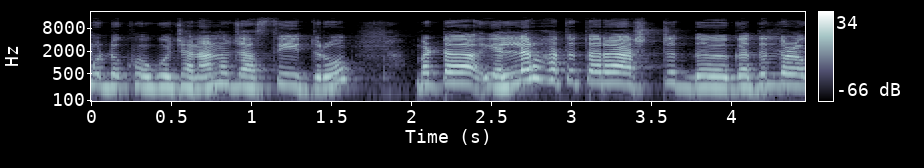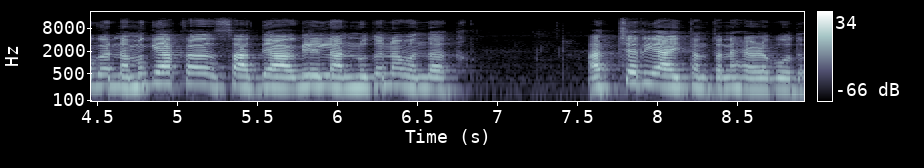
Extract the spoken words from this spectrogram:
ಮುಡ್ಡಕ್ಕೆ ಹೋಗೋ ಜನನೂ ಜಾಸ್ತಿ ಇದ್ದರು ಬಟ್ ಎಲ್ಲರೂ ಹತ್ತುತ್ತಾರ ಅಷ್ಟು ಗದ್ದಲದೊಳಗೆ ನಮಗೆ ಯಾಕೆ ಸಾಧ್ಯ ಆಗಲಿಲ್ಲ ಅನ್ನೋದನ್ನ ಒಂದು ಅಚ್ಚರಿ ಆಯ್ತು ಅಂತಲೇ ಹೇಳ್ಬೋದು.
